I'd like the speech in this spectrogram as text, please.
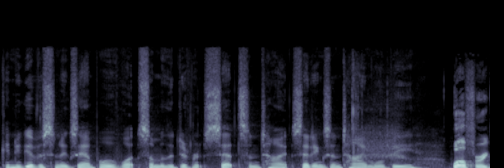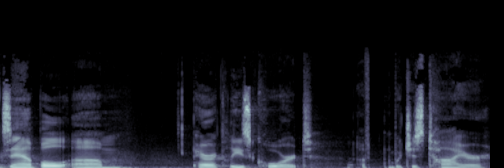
Can you give us an example of what some of the different sets and time, settings and time will be? Well, for example, um, Pericles Court, of, which is Tyre,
